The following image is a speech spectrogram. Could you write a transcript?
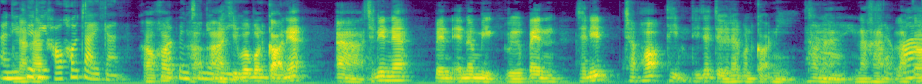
อันนี้คือนะครับที่เขาเข้าใจกันเขาเขาว่าเป็นชนิดอ่านี้คิดว่าบนเกาะเนี้ยอ่า ชนิดเนี้ยเป็นเอนมิกหรือเป็นชนิดเฉพาะถิ่นที่จะเจอได้บนเกาะนี้เท่านั้นนะครับ แล้วก็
